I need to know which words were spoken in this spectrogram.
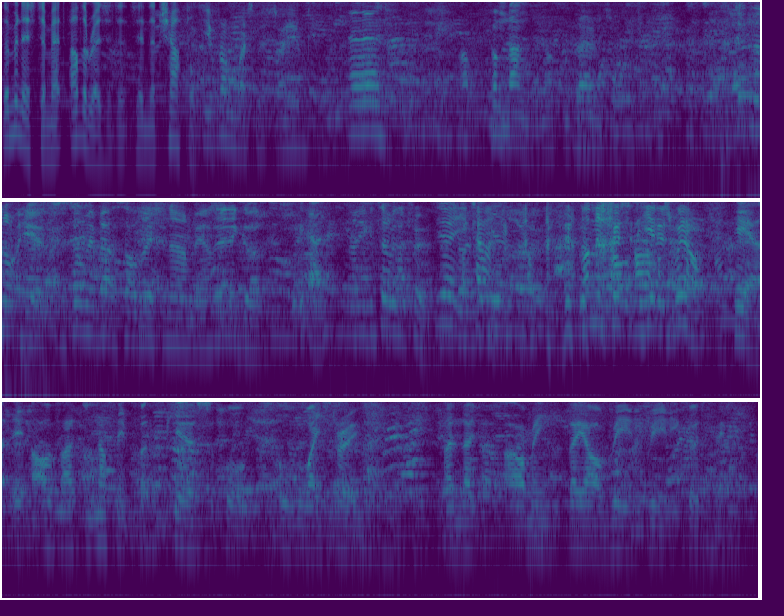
the minister met other residents in the chapel. You're from Westminster, are you? Uh, I'm from London, I'm from Birmingham. Pretend they're not here. So tell me about the Salvation Army. Are they any good? Yeah, No, you can tell me the truth. Yeah, you can. I'm interested to hear as well. here it, I've had nothing but pure support all the way through. And they, I mean, they are really, really good here.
